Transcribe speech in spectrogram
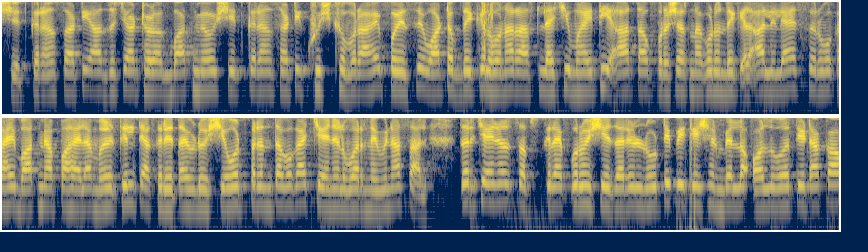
शेतकऱ्यांसाठी आजच्या ठळक बातम्या शेतकऱ्यांसाठी खुशखबर आहे. पैसे वाटप देखील होणार असल्याची माहिती आता प्रशासनाकडून देखील आलेली आहे. सर्व काही बातम्या पाहायला मिळतील. त्याकरिता व्हिडिओ शेवटपर्यंत बघा. चॅनलवर नवीन असाल तर चॅनल सबस्क्राईब करून शेजारील नोटिफिकेशन बेलला ऑलवरती टाका.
